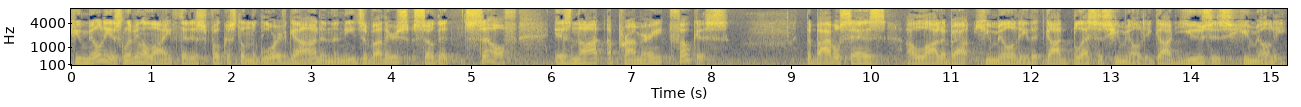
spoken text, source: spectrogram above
Humility is living a life that is focused on the glory of God and the needs of others so that self is not a primary focus. The Bible says a lot about humility, that God blesses humility, God uses humility.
